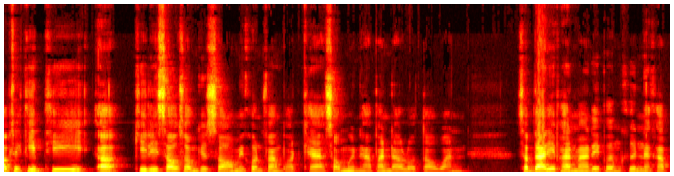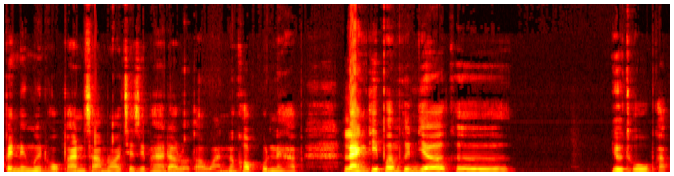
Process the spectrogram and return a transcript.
Objective ที่เอ่อคีรีเซล2.2มีคนฟังพอดแคสต์25,000ดาวน์โหลดต่อวัน สัปดาห์ที่ผ่านมาได้เพิ่มขึ้นนะครับ เป็น 16,375 ดาวน์โหลดต่อวัน ต้องขอบคุณนะครับ แหล่งที่เพิ่มขึ้นเยอะคือ YouTube ครับ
